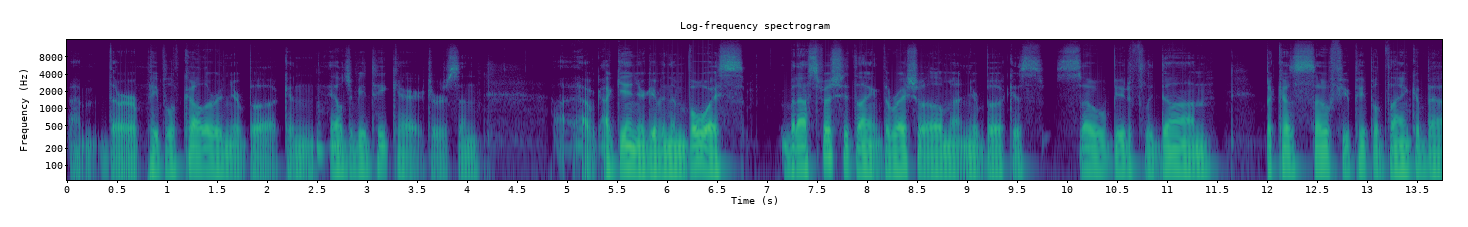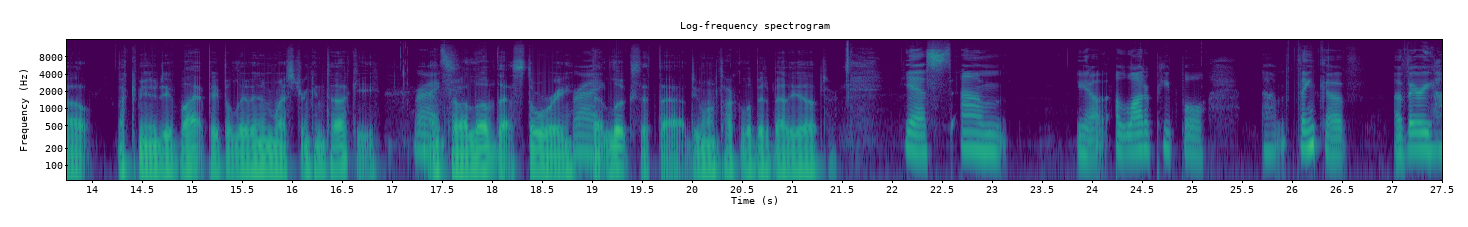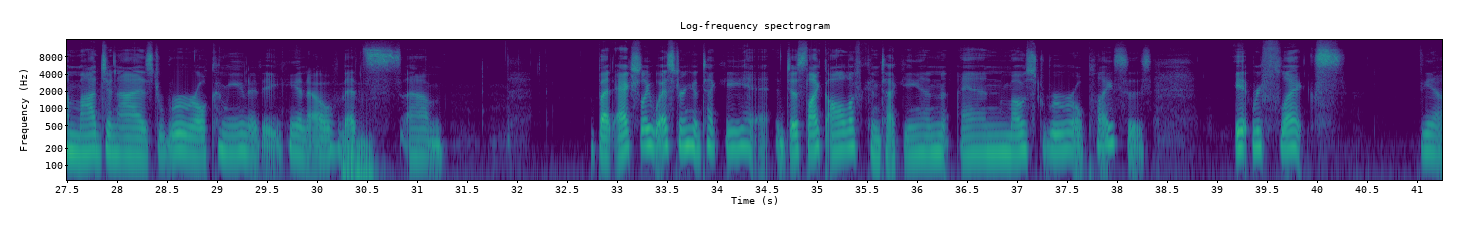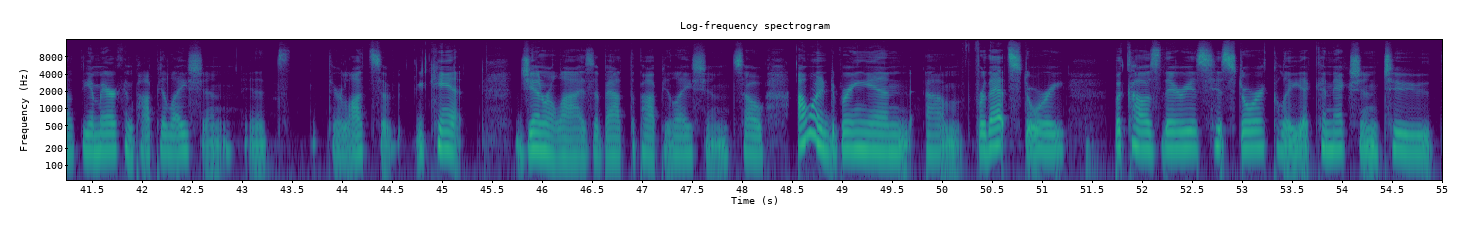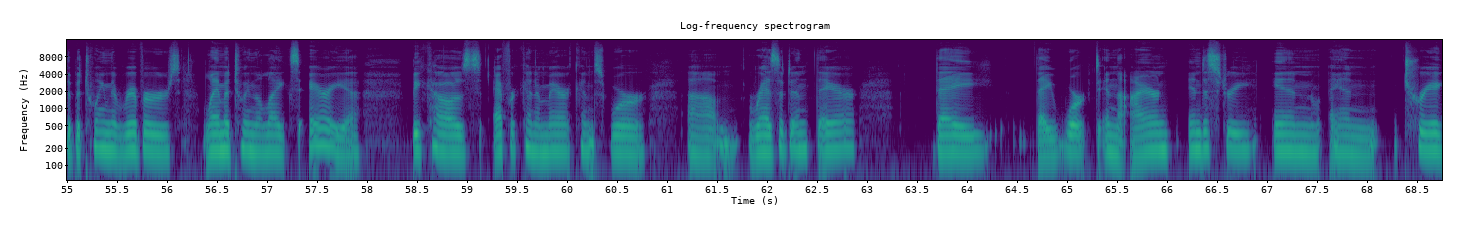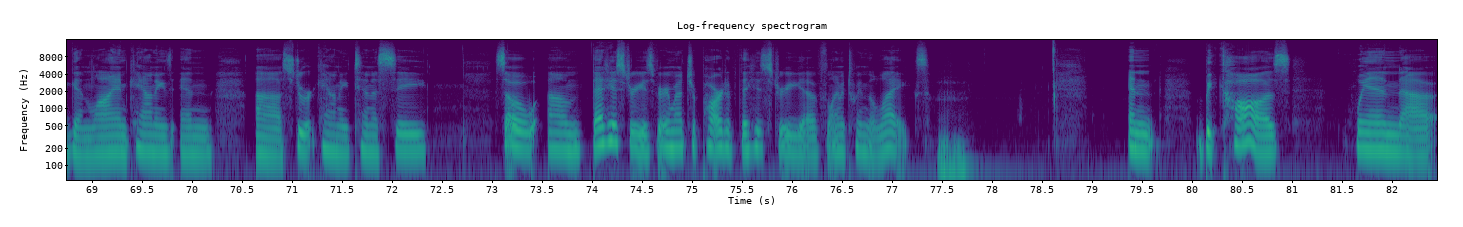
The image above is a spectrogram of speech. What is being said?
um, there are people of color in your book and LGBT characters, and uh, again, you're giving them voice. But I especially think the racial element in your book is so beautifully done because so few people think about a community of black people living in Western Kentucky. Right. And so I love that story Right. that looks at that. Do you want to talk a little bit about it? Yes. Um, you know, a lot of people um, think of a very homogenized rural community, you know, that's, um, but actually, Western Kentucky, just like all of Kentucky and, and most rural places, it reflects, you know, the American population. It's, there are lots of, you can't generalize about the population. So I wanted to bring in um, for that story because there is historically a connection to the Between the Rivers, Land Between the Lakes area because African Americans were um, resident there. They they worked in the iron industry in in Trigg and Lyon counties in uh, Stewart County, Tennessee. So um, that history is very much a part of the history of Land Between the Lakes. And because when uh,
